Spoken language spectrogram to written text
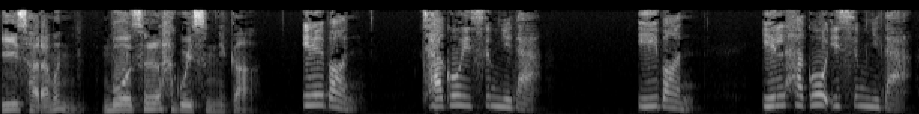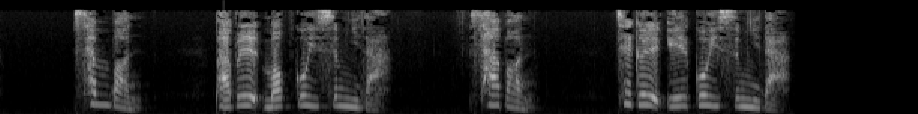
이 사람은 무엇을 하고 있습니까? 1번. 자고 있습니다. 2번. 일하고 있습니다. 3번. 밥을 먹고 있습니다. 4번. 책을 읽고 있습니다.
